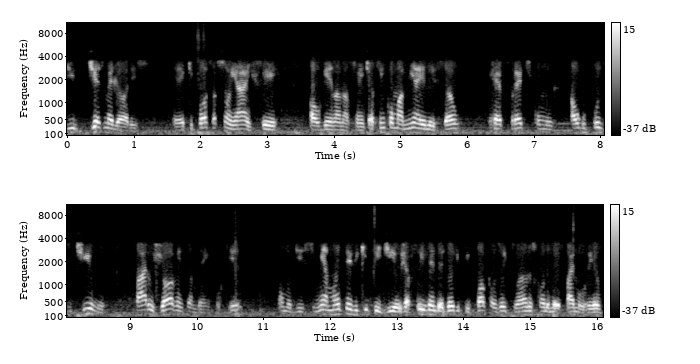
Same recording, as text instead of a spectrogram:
de dias melhores, é, que possa sonhar em ser alguém lá na frente, assim como a minha eleição reflete como algo positivo para o jovem também, porque, como disse, minha mãe teve que pedir, eu já fui vendedor de pipoca aos oito anos, quando meu pai morreu,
